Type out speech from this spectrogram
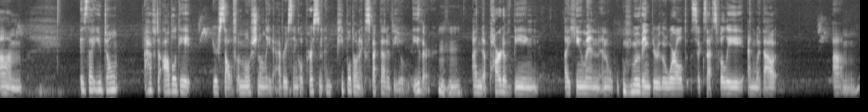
um, is that you don't have to obligate yourself emotionally to every single person and people don't expect that of you either mm-hmm. and a part of being a human and moving through the world successfully and without um,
